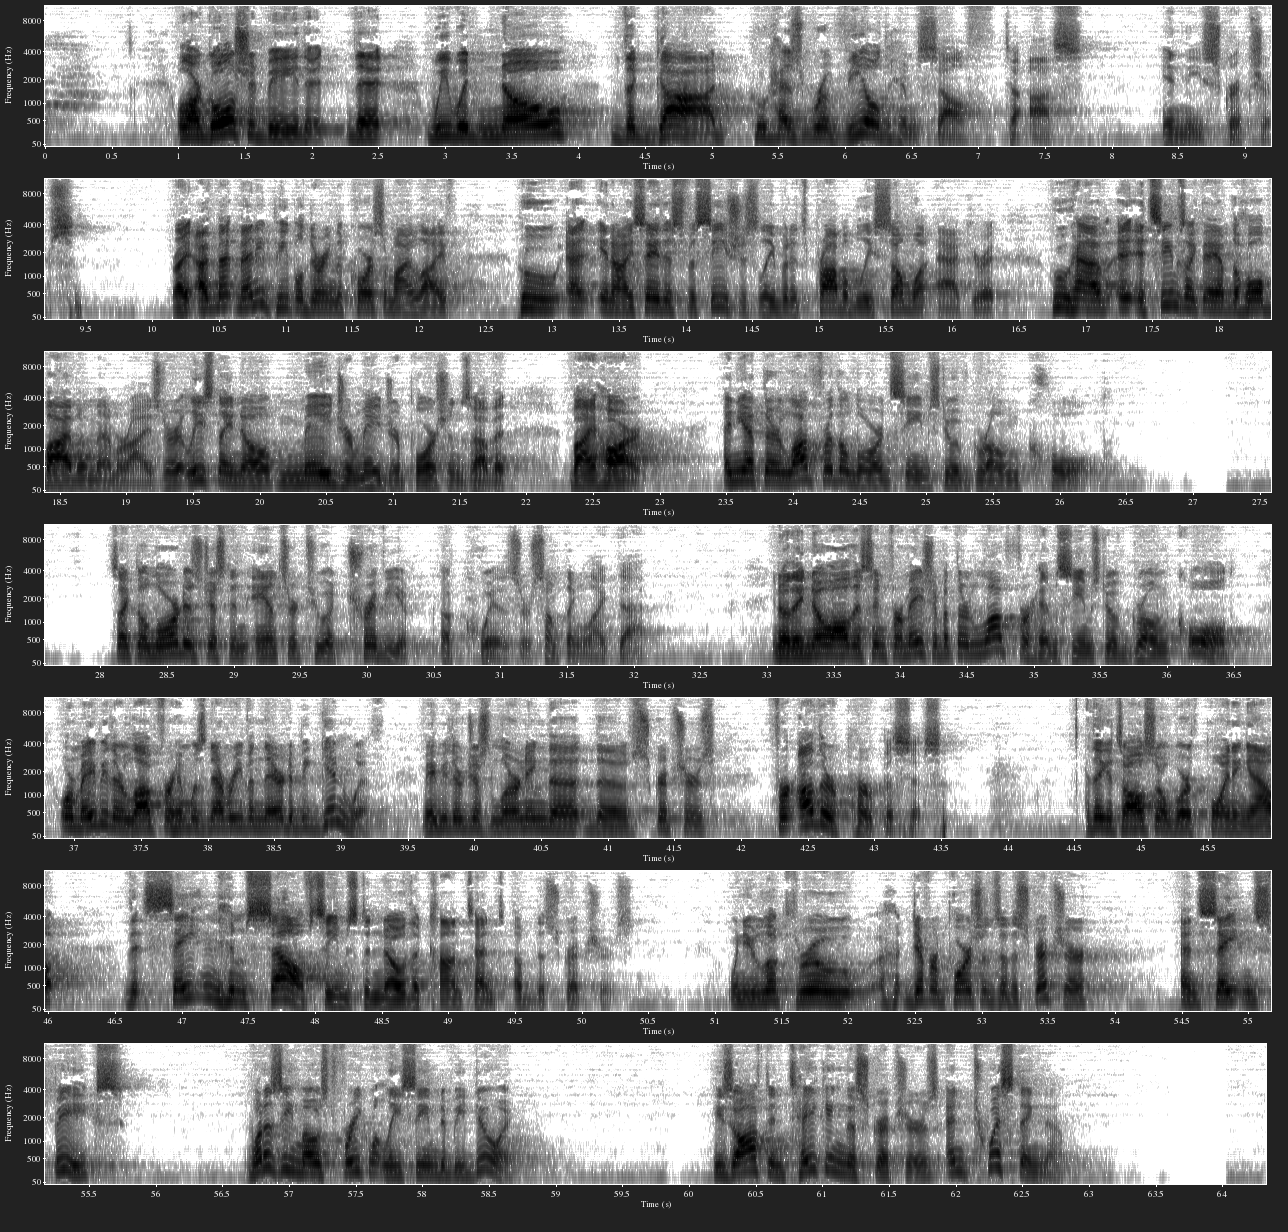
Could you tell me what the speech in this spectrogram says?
Well, our goal should be that, that we would know the God who has revealed himself to us in these scriptures. Right? I've met many people during the course of my life who, uh, you know, I say this facetiously, but it's probably somewhat accurate, who have, it seems like they have the whole Bible memorized, or at least they know major, major portions of it by heart. And yet their love for the Lord seems to have grown cold. It's like the Lord is just an answer to a trivia a quiz or something like that. You know, they know all this information, but their love for Him seems to have grown cold. Or maybe their love for Him was never even there to begin with. Maybe they're just learning the, the scriptures for other purposes. I think it's also worth pointing out that Satan himself seems to know the content of the scriptures. When you look through different portions of the scripture and Satan speaks, what does he most frequently seem to be doing? He's often taking the scriptures and twisting them.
